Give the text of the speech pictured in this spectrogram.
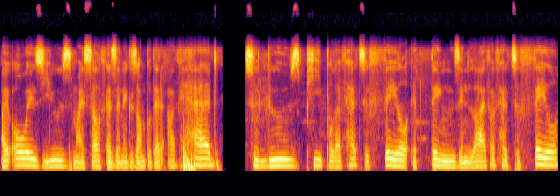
I always use myself as an example that I've had to lose people, I've had to fail at things in life, I've had to fail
